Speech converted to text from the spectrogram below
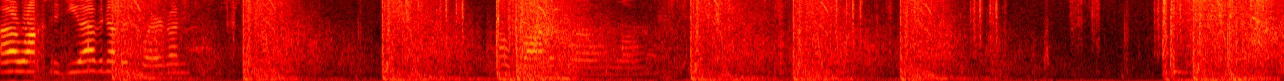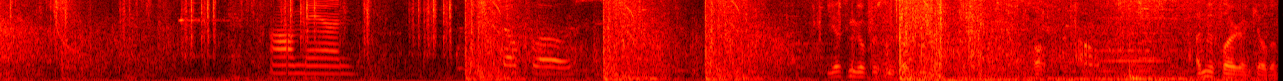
Uh, Rockzy, do you have another flare gun? Oh god, low, I'm low. Oh man. So close. You guys can go for some. Oh. I think the flare gun killed him.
